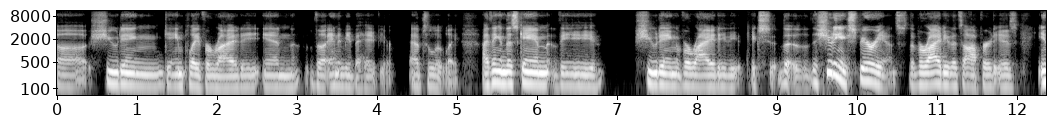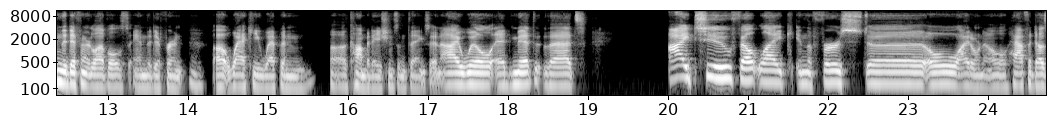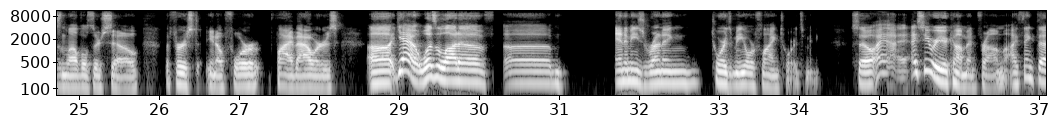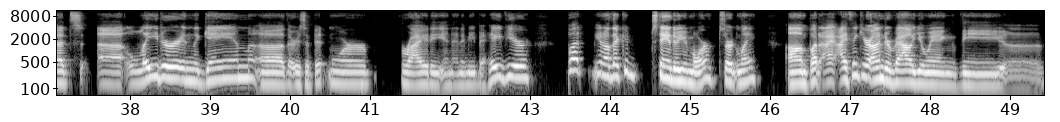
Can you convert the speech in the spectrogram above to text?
uh, shooting gameplay variety in the enemy behavior. Absolutely, I think in this game the shooting variety the, the the shooting experience the variety that's offered is in the different levels and the different hmm. uh, wacky weapon uh, combinations and things. And I will admit that I too felt like in the first, uh, oh, I don't know, half a dozen levels or so, the first, you know, four, five hours. Uh, yeah, it was a lot of um, enemies running towards me or flying towards me. So I, I see where you're coming from. I think that uh, later in the game, uh, there is a bit more variety in enemy behavior but you know there could stand to be more certainly. Um, but I, I think you're undervaluing the uh,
